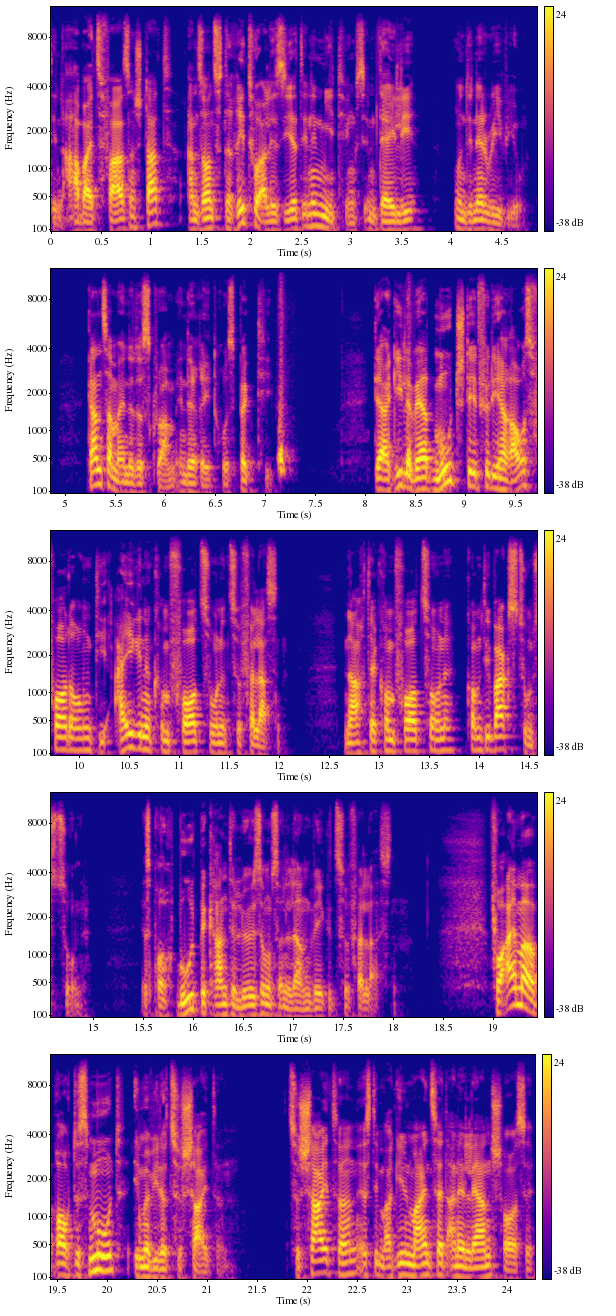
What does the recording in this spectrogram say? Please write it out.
den Arbeitsphasen statt, ansonsten ritualisiert in den Meetings, im Daily und in der Review. Ganz am Ende des Scrum in der Retrospektive. Der agile Wert Mut steht für die Herausforderung, die eigene Komfortzone zu verlassen. Nach der Komfortzone kommt die Wachstumszone. Es braucht Mut, bekannte Lösungs- und Lernwege zu verlassen. Vor allem aber braucht es Mut, immer wieder zu scheitern. Zu scheitern ist im agilen Mindset eine Lernchance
